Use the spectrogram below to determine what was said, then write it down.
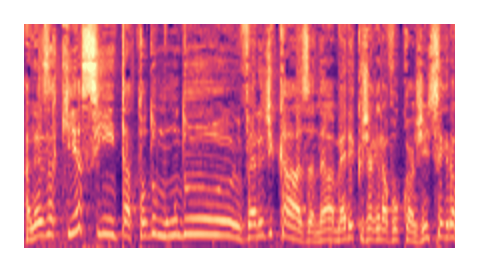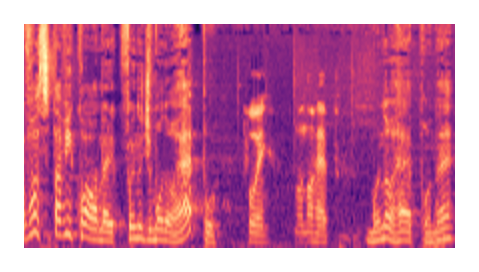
Aliás, aqui assim, tá todo mundo velho de casa, né? O Américo já gravou com a gente. Você gravou? Você tava em qual, Américo? Foi no de Monorepo? Foi, Monorepo. Monorepo, né?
